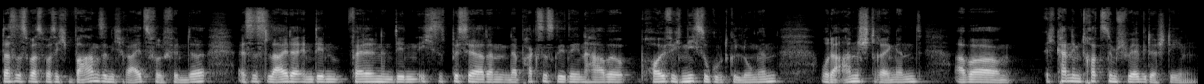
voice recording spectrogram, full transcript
das ist was, was ich wahnsinnig reizvoll finde. Es ist leider in den Fällen, in denen ich es bisher dann in der Praxis gesehen habe, häufig nicht so gut gelungen oder anstrengend, aber ich kann ihm trotzdem schwer widerstehen.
